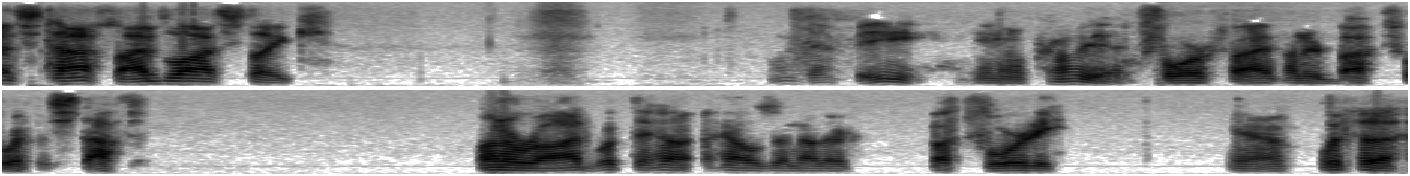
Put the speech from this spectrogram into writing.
that's tough. I've lost like what would that be? You know, probably a four or five hundred bucks worth of stuff on a rod. What the hell hell's another buck forty? You know, with a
